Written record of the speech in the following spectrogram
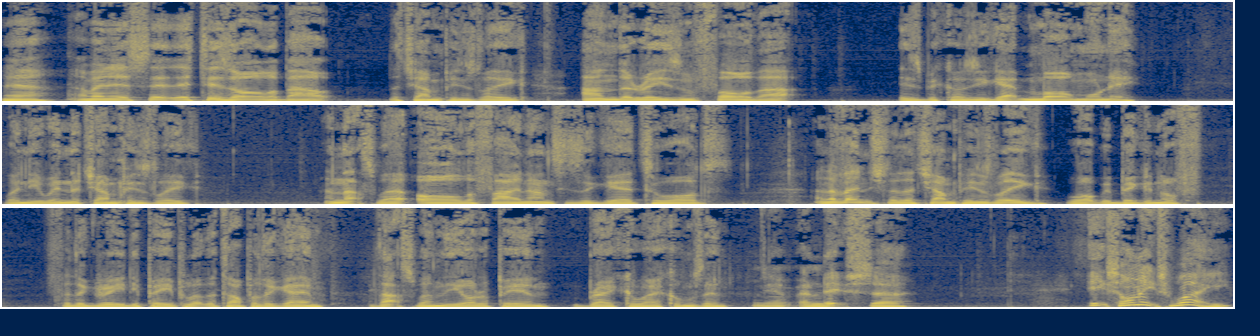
Yeah, I mean it's it, it is all about the Champions League, and the reason for that is because you get more money when you win the Champions League, and that's where all the finances are geared towards. And eventually, the Champions League won't be big enough for the greedy people at the top of the game. That's when the European breakaway comes in. Yeah, and it's uh, it's on its way.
